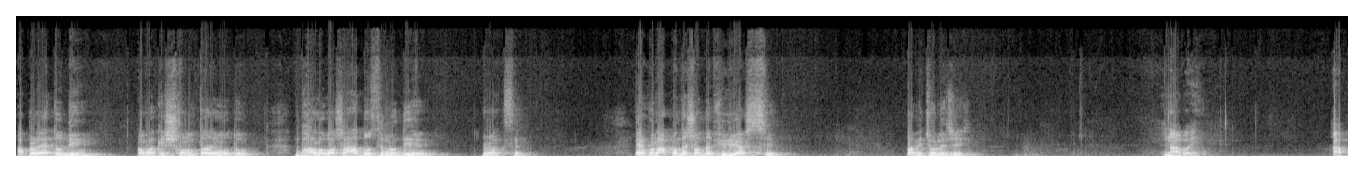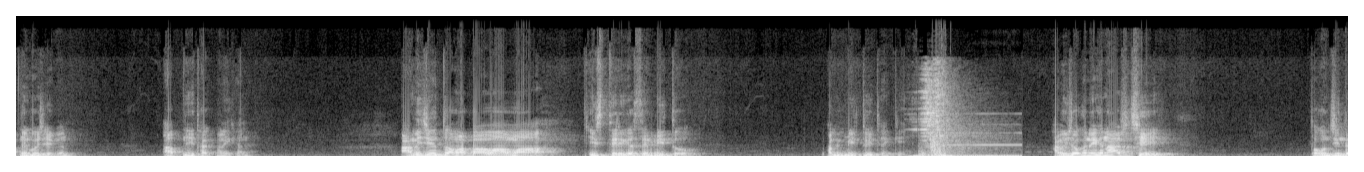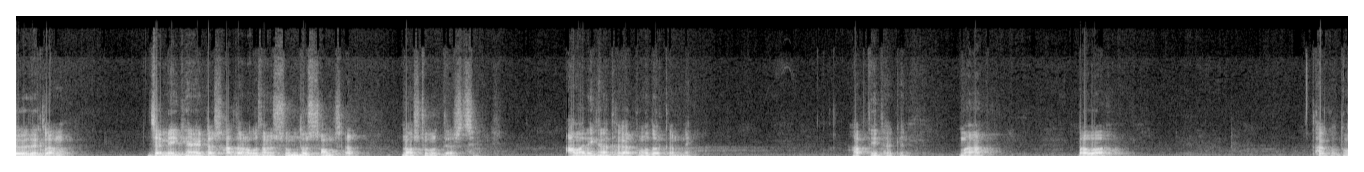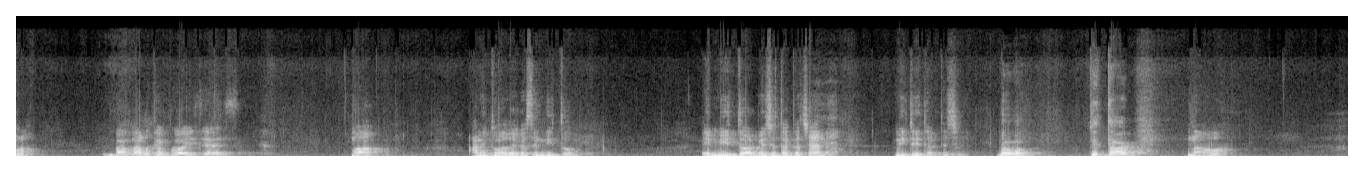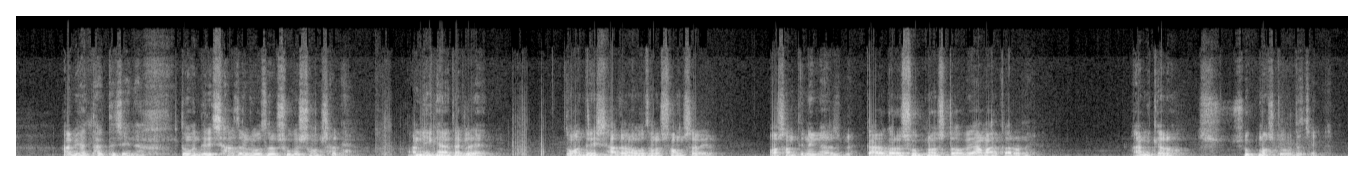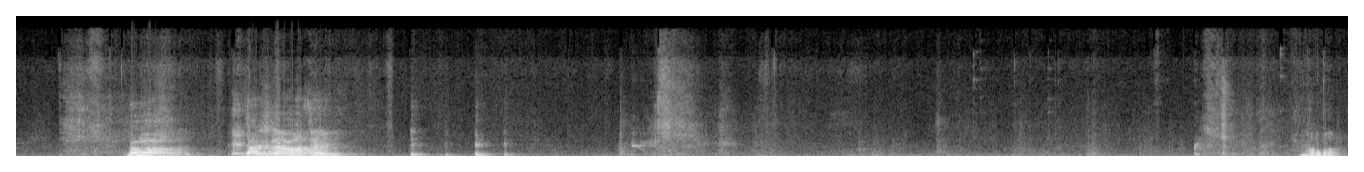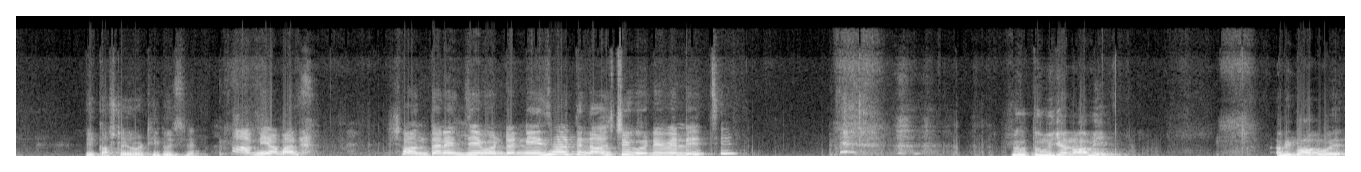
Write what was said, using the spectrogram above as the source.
আপনারা এতদিন আমাকে সন্তানের মতো ভালোবাসা আদর স্নেহ দিয়ে রাখছেন। এখন আপনাদের সন্তান ফিরে আসছে। আমি চলে যাই। না ভাই আপনি কই যাইবেন? আপনিই থাকবেন এখানে। আমি যেহেতু আমার বাবা মা স্ত্রীর কাছে মৃত আমি মৃত্যুই থাকি। আমি যখন এখানে আসছি তখন চিন্তা করে দেখলাম যে আমি এখানে একটা সাজানো গোছানো সুন্দর সংসার নষ্ট করতে আসছি। আমার এখানে থাকার কোনো দরকার নেই। আপনিই থাকেন। মা বাবা থাকো তোমরা। ভালো থাকো। মা আমি তোমাদের কাছে মৃত। এই মৃত আর বেঁচে থাকতে চায় না। মৃতই থাকতেছি। বাবা। তুই থাক। না বাবা। আমি আর থাকতে চাই না। তোমাদের এই সাজানো গোছানো সুখের সংসারে। আমি এখানে থাকলে তোমাদের এই সাজানো গোছানো সংসারে অশান্তি নেমে আসবে। কারও কারও সুখ নষ্ট হবে আমার কারণে। আমি কারও সুখ নষ্ট করতে চাই না। বাবা যাস না বাবা তুই। বাবা এই কাজটাই ওরা ঠিক হয়েছে। আমি আমার সন্তানের জীবনটা নিজ হাতে নষ্ট করে ফেলেছি। শুধু তুমি কেন? আমি আমি বাপ হয়ে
